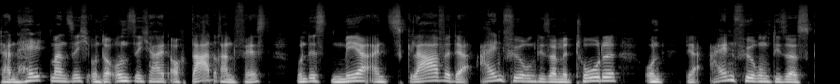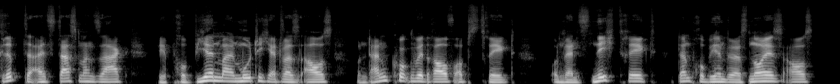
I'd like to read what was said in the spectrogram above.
dann hält man sich unter Unsicherheit auch daran fest und ist mehr ein Sklave der Einführung dieser Methode und der Einführung dieser Skripte, als dass man sagt, wir probieren mal mutig etwas aus und dann gucken wir drauf, ob es trägt. Und wenn es nicht trägt, dann probieren wir was Neues aus,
